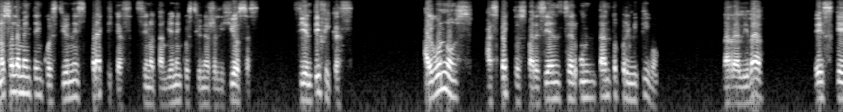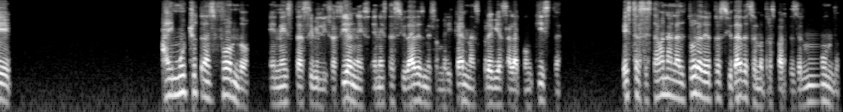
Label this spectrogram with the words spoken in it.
no solamente en cuestiones prácticas, sino también en cuestiones religiosas, científicas. Algunos aspectos parecían ser un tanto primitivo. La realidad es que hay mucho trasfondo en estas civilizaciones, en estas ciudades mesoamericanas previas a la conquista. Estas estaban a la altura de otras ciudades en otras partes del mundo,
